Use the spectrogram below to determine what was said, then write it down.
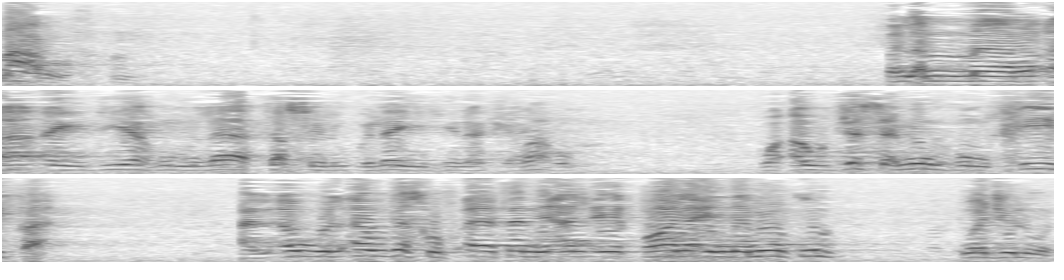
معروف. فلما رأى أيديهم لا تصل إليه نكرهم. وأوجس منهم خيفة. الأول اودس وفي آية ثانية قال إيه؟ قال إن منكم وجلون.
